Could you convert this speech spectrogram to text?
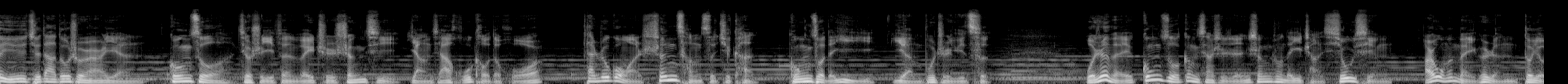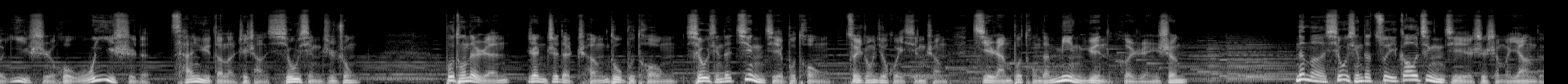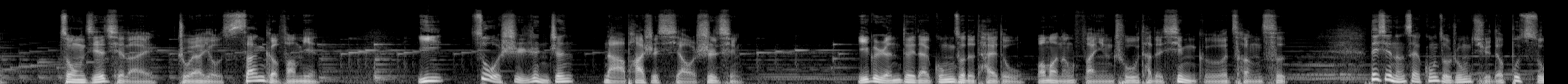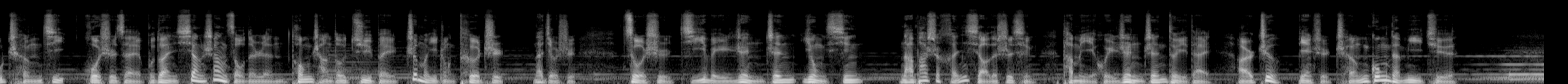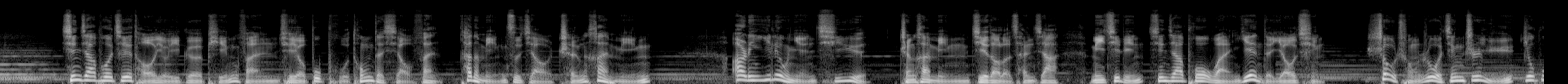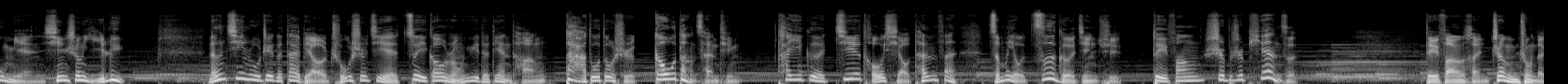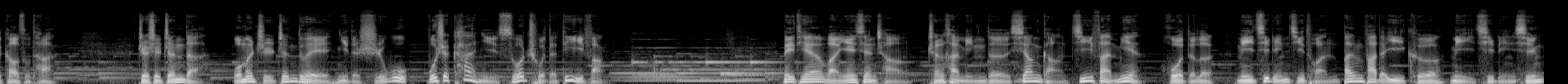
对于绝大多数人而言，工作就是一份维持生计、养家糊口的活儿。但如果往深层次去看，工作的意义远不止于此。我认为，工作更像是人生中的一场修行，而我们每个人都有意识或无意识地参与到了这场修行之中。不同的人认知的程度不同，修行的境界不同，最终就会形成截然不同的命运和人生。那么修行的最高境界是什么样的？总结起来，主要有三个方面：一、做事认真，哪怕是小事情。一个人对待工作的态度，往往能反映出他的性格层次。那些能在工作中取得不俗成绩，或是在不断向上走的人，通常都具备这么一种特质，那就是做事极为认真用心。哪怕是很小的事情，他们也会认真对待，而这便是成功的秘诀。新加坡街头有一个平凡却又不普通的小贩，他的名字叫陈汉明。二零一六年七月，陈汉明接到了参加米其林新加坡晚宴的邀请，受宠若惊之余，又不免心生疑虑：能进入这个代表厨师界最高荣誉的殿堂，大多都是高档餐厅。他一个街头小摊贩，怎么有资格进去？对方是不是骗子？对方很郑重地告诉他：“这是真的，我们只针对你的食物，不是看你所处的地方。”那天晚宴现场，陈汉明的香港鸡饭面获得了米其林集团颁发的一颗米其林星。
